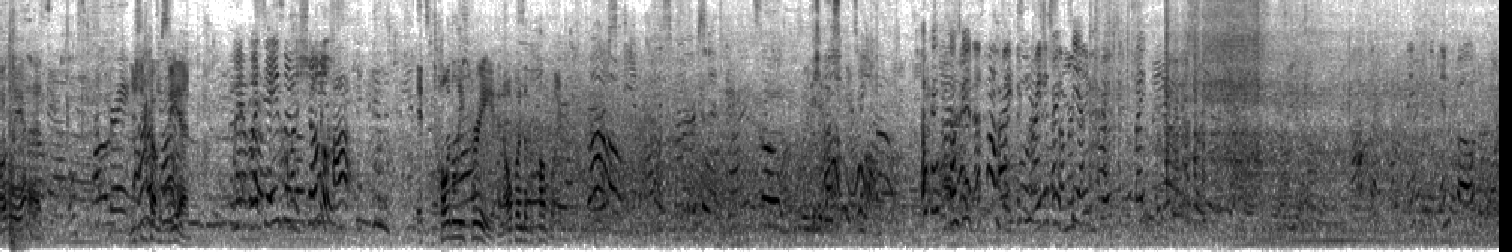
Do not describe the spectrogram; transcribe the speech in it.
I'm totally in it. You should come see it. Wait, what days are the shows? It's totally free and open to the public. Wow. So, we should go see it. Okay, sounds good. That sounds like the greatest summer thing to go to. Bye. Awesome. Thanks for the info. Bye.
